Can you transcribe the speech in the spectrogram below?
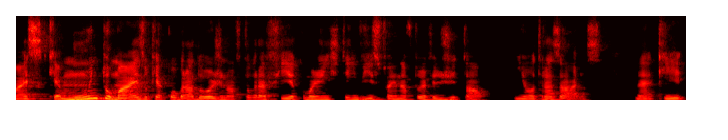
mas que é muito mais do que é cobrado hoje na fotografia, como a gente tem visto aí na fotografia digital, em outras áreas, né? que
